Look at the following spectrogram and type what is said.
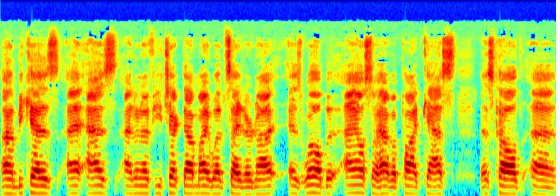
Um, because I, as I don't know if you checked out my website or not as well, but I also have a podcast that's called uh,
